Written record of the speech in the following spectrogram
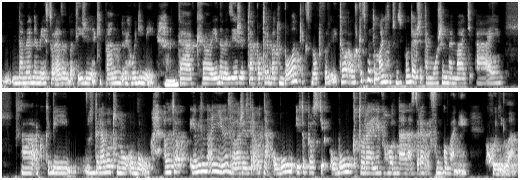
na merné miesto raz za dva týždne nejaký pán dve hodiny. Mm. Tak jedna vec je, že tá potreba tu bola, tak sme otvorili to a už keď sme to mali, tak sme si povedali, že tam môžeme mať aj a ako keby zdravotnú obu. Ale to, ja by som to ani nenazvala, že zdravotná obu, je to proste obu, ktorá je vhodná na zdravé fungovanie chodidla.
